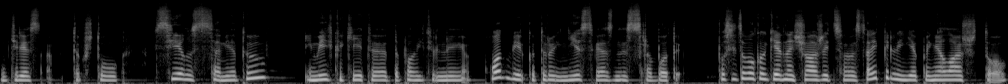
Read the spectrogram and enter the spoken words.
интересно. Так что всем советую иметь какие-то дополнительные хобби, которые не связаны с работой. После того, как я начала жить самостоятельно, я поняла, что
